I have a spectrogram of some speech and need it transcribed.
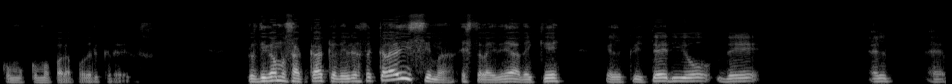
como para poder creer eso. Entonces digamos acá que debería ser clarísima esta la idea de que el criterio de el, eh,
